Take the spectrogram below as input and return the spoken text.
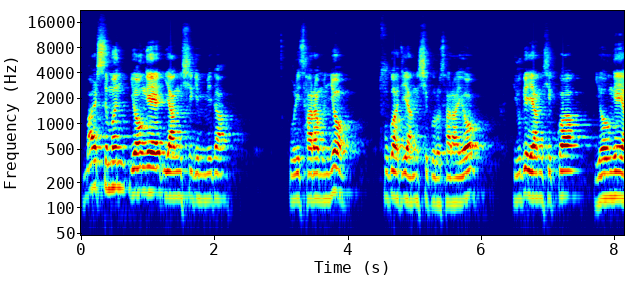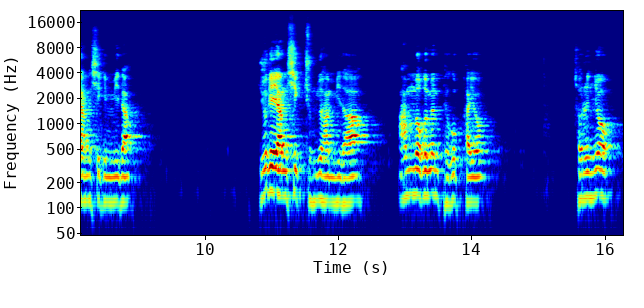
말씀은 영의 양식입니다. 우리 사람은요, 두 가지 양식으로 살아요. 육의 양식과 영의 양식입니다. 육의 양식 중요합니다. 안 먹으면 배고파요. 저는요,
